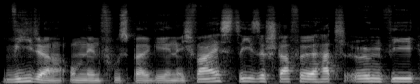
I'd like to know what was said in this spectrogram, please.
wieder um den Fußball gehen. Ich weiß, diese Staffel hat irgendwie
